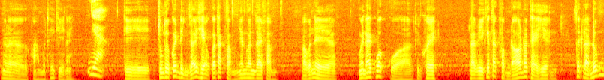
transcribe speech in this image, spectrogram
như là khoảng một thế kỷ này. Dạ. Yeah. Thì chúng tôi quyết định giới thiệu các tác phẩm nhân văn giai phẩm và vấn đề Nguyễn Ái Quốc của Thụy Khuê là vì cái tác phẩm đó nó thể hiện rất là đúng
